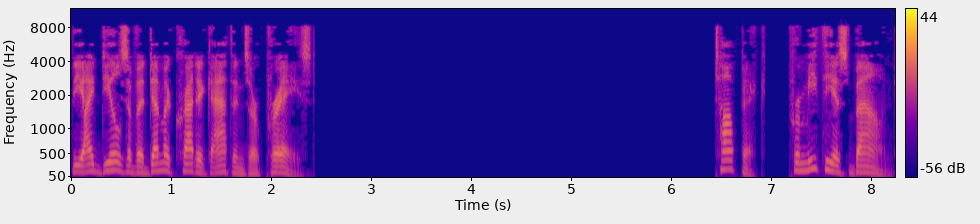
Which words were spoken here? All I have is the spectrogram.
the ideals of a democratic Athens are praised. Prometheus Bound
